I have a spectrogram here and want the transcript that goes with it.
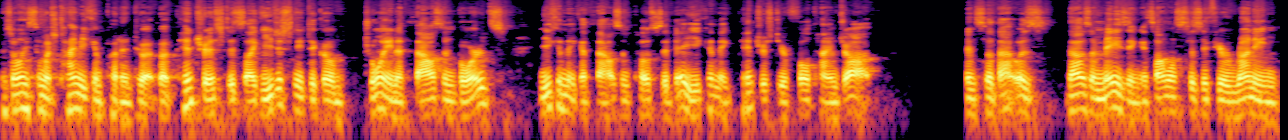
there's only so much time you can put into it. But Pinterest, it's like you just need to go join a thousand boards. You can make a thousand posts a day. You can make Pinterest your full time job. And so that was that was amazing. It's almost as if you're running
